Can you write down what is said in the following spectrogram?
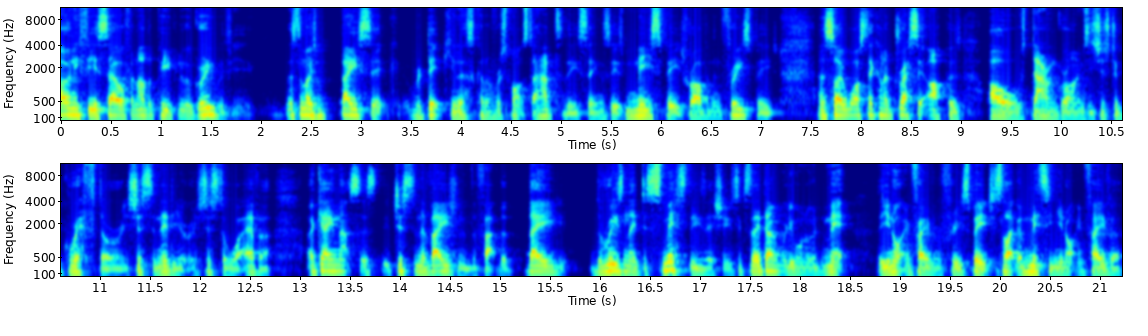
but only for yourself and other people who agree with you. That's the most basic, ridiculous kind of response to have to these things. It's me speech rather than free speech. And so whilst they kind of dress it up as, oh, Darren Grimes is just a grifter or he's just an idiot or he's just a whatever. Again, that's just an evasion of the fact that they, the reason they dismiss these issues is because they don't really want to admit that you're not in favour of free speech. It's like admitting you're not in favour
